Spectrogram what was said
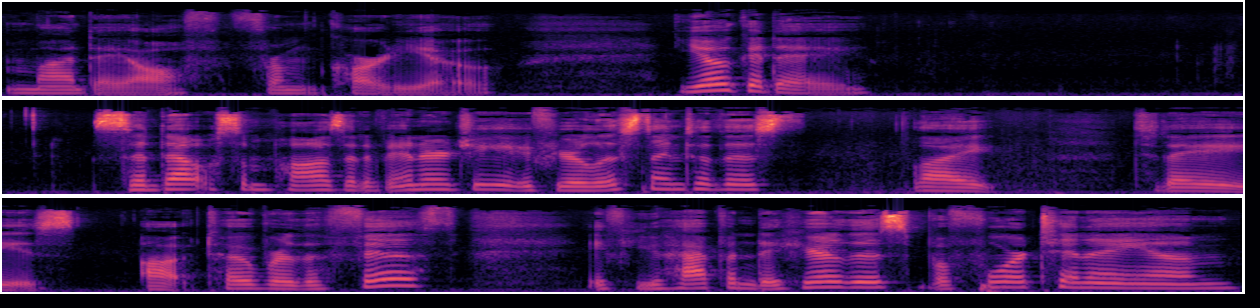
my day off from cardio. Yoga day. Send out some positive energy. If you're listening to this, like today's October the 5th, if you happen to hear this before 10 a.m.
